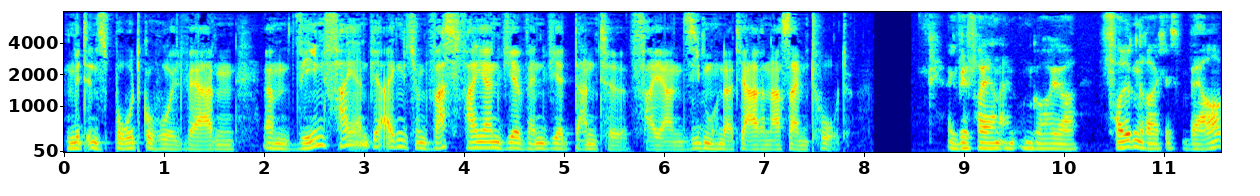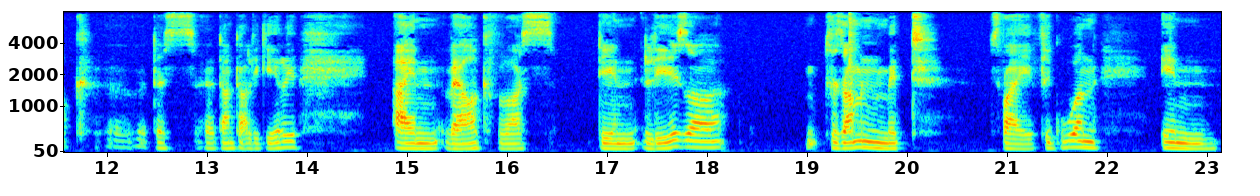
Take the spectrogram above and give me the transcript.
mit ins Boot geholt werden. Ähm, wen feiern wir eigentlich und was feiern wir, wenn wir Dante feiern, 700 Jahre nach seinem Tod? Wir feiern ein ungeheuer folgenreiches Werk äh, des äh, Dante Alighieri, ein Werk, was den Leser zusammen mit zwei Figuren in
